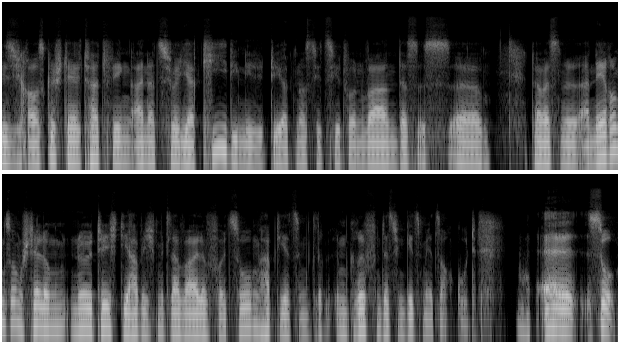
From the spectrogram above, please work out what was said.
wie sich herausgestellt hat, wegen einer Zöliakie, die diagnostiziert worden war. Und das ist, äh, da war eine Ernährungsumstellung nötig, die habe ich mittlerweile vollzogen, habe die jetzt im, im, Griff und deswegen geht es mir jetzt auch gut. Äh, so.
